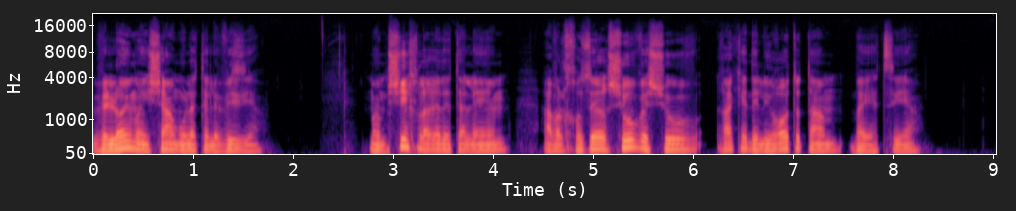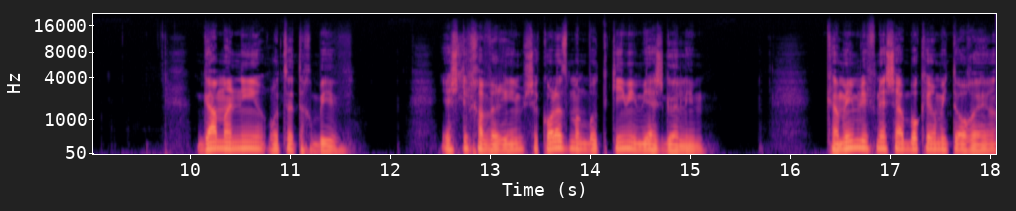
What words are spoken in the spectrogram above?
ולא עם האישה מול הטלוויזיה. ממשיך לרדת עליהם, אבל חוזר שוב ושוב רק כדי לראות אותם ביציע. גם אני רוצה תחביב. יש לי חברים שכל הזמן בודקים אם יש גלים. קמים לפני שהבוקר מתעורר,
